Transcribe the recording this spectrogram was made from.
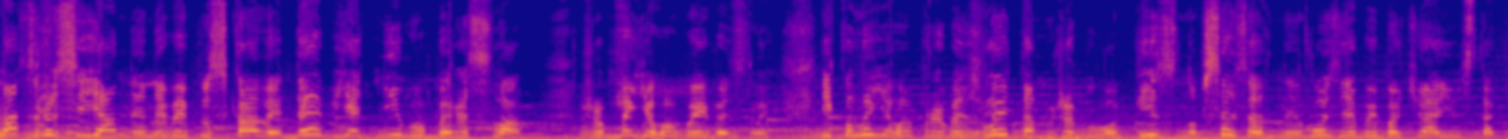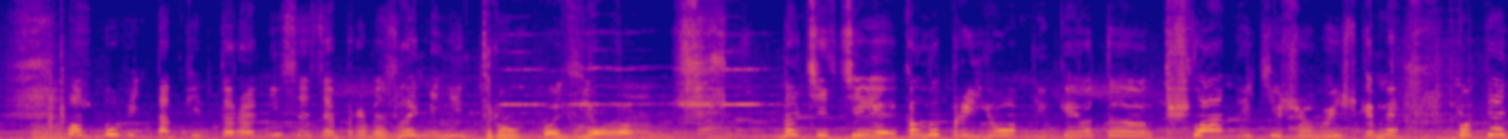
Нас росіяни не випускали 9 днів у Береслав, щоб ми його вивезли. І коли його привезли, там вже було пізно, все загнило, я вибачаюсь так. От був він там півтора місяця, привезли мені труп ось його. Значить, ці калоприйомники, ото шланги, ті, що вишки. Ми по п'ять,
